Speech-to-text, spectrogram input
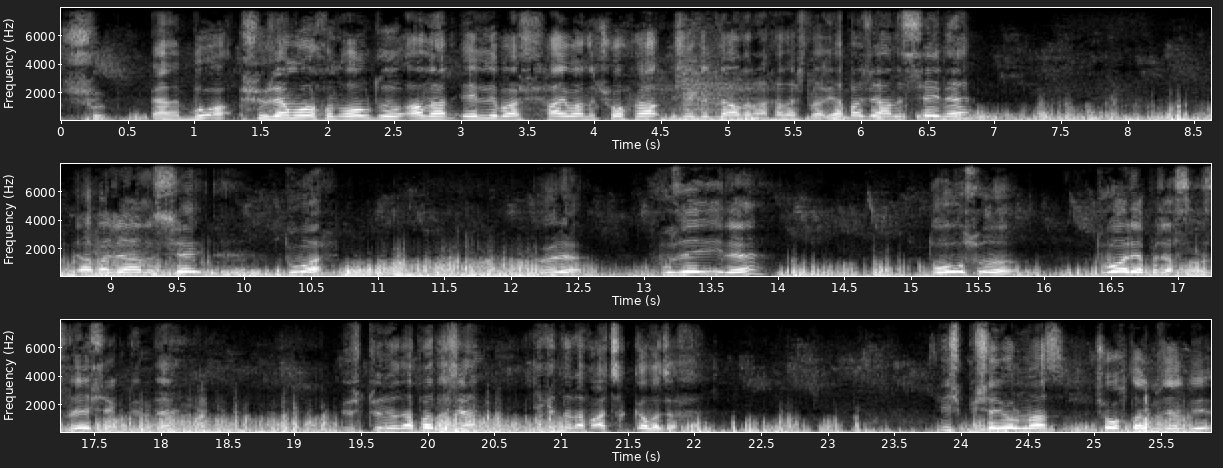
Şu yani bu şu remorkun olduğu alan 50 baş hayvanı çok rahat bir şekilde alır arkadaşlar. Yapacağınız şey ne? Yapacağınız şey duvar. Böyle kuzey ile doğusunu duvar yapacaksınız L şeklinde. Üstünü kapatacaksın. İki tarafı açık kalacak. Hiçbir şey olmaz. Çok da güzel bir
